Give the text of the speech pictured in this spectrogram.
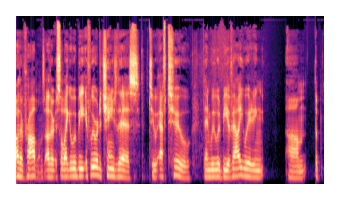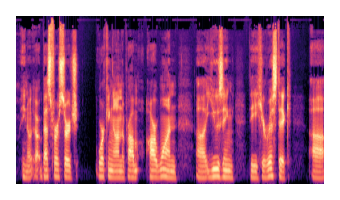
other problems. Other so like it would be if we were to change this to f2, then we would be evaluating um, the you know best first search working on the problem R1 uh, using the heuristic uh,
